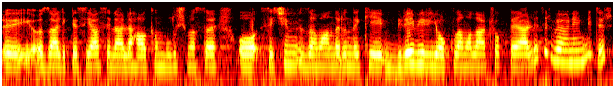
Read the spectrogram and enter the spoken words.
E, özellikle siyasilerle halkın buluşması, o seçim zamanlarındaki birebir yoklamalar çok değerlidir ve önemlidir.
